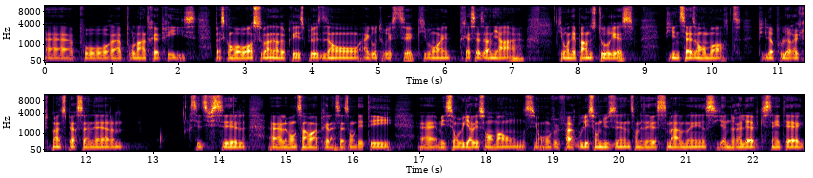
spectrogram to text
Euh, pour, euh, pour l'entreprise. Parce qu'on va voir souvent des entreprises plus, disons, agrotouristiques qui vont être très saisonnières, qui vont dépendre du tourisme, puis une saison morte. Puis là, pour le recrutement du personnel, c'est difficile. Euh, le monde s'en va après la saison d'été. mais si on veut garder son monde, si on veut faire rouler son usine, si on a des investissements à venir, s'il y a une relève qui s'intègre,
